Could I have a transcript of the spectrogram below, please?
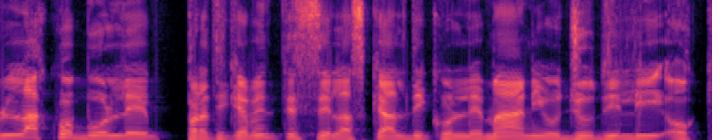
l'acqua bolle praticamente se la scaldi con le mani o giù di lì, ok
